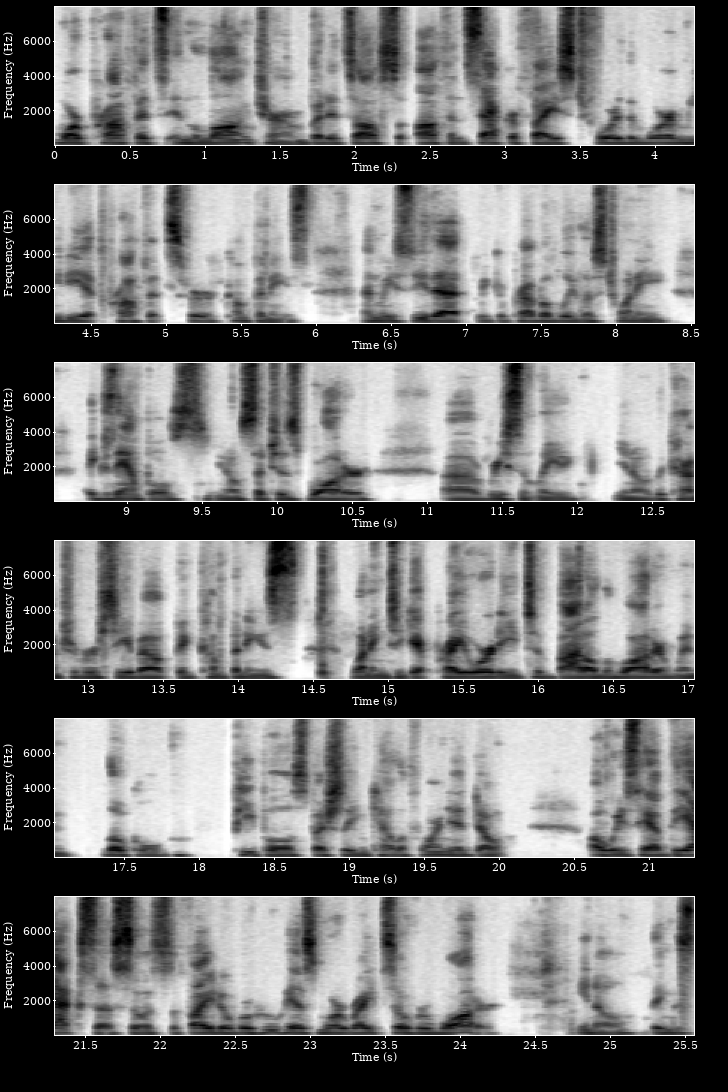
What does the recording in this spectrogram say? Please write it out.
more profits in the long term, but it's also often sacrificed for the more immediate profits for companies. And we see that we could probably list 20 examples, you know, such as water. Uh, recently, you know, the controversy about big companies wanting to get priority to bottle the water when local people, especially in California, don't always have the access. So it's the fight over who has more rights over water, you know, things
